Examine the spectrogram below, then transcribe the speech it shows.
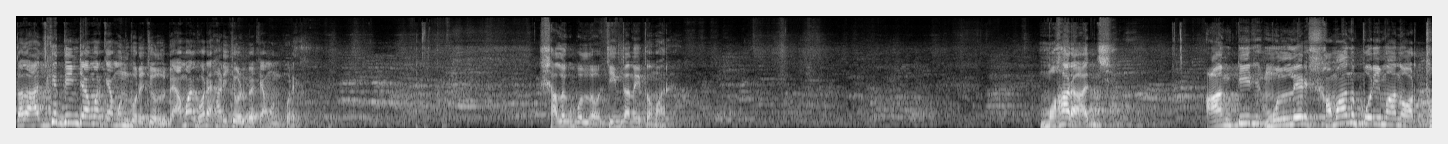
তাহলে আজকের দিনটা আমার কেমন করে চলবে? আমার ঘরে হাঁড়ি চড়বে কেমন করে? শালক বলল, চিন্তা নেই তোমার। মহারাজ, আংটির মূল্যের সমান পরিমাণ অর্থ।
